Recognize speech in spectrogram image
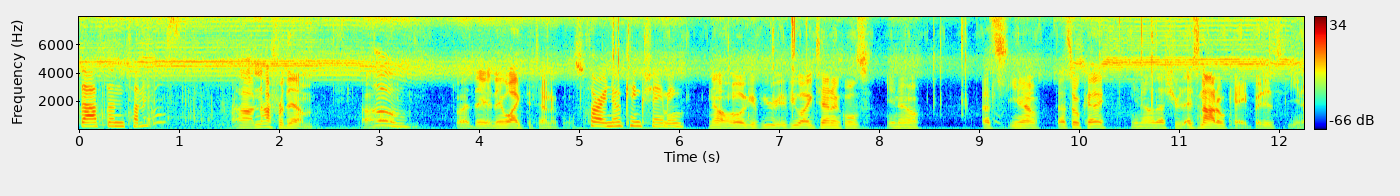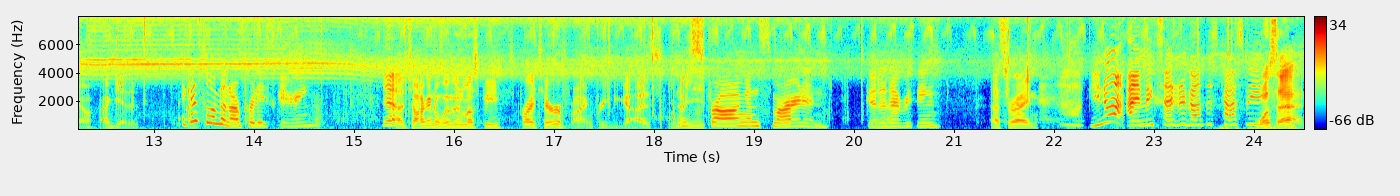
that than tentacles? uh, not for them, um, Oh, but they, they like the tentacles. sorry, no kink shaming. No, look, if you if you like tentacles, you know, that's you know that's okay. You know, that's your. It's not okay, but it's you know I get it. I guess women are pretty scary. Yeah, talking to women must be probably terrifying for you guys. You know, you, strong and smart and good at everything. that's right. You know what I'm excited about this past week? What's that?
